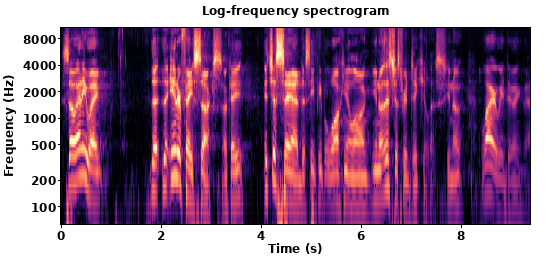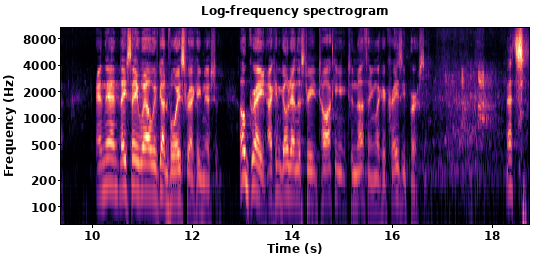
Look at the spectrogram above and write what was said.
So, anyway, the, the interface sucks, okay? It's just sad to see people walking along. You know, that's just ridiculous. You know, why are we doing that? And then they say, well, we've got voice recognition. Oh, great, I can go down the street talking to nothing like a crazy person. that's,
